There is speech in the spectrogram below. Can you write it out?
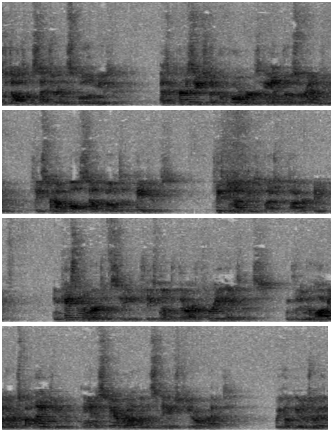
To Dalton Center and the School of Music. As a courtesy to the performers and those around you, please turn off all cell phones and pagers. Please do not use flash photography. In case of an emergency, please note that there are three exits, including the lobby doors behind you and a stairwell on the stage to your right. We hope you enjoy the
